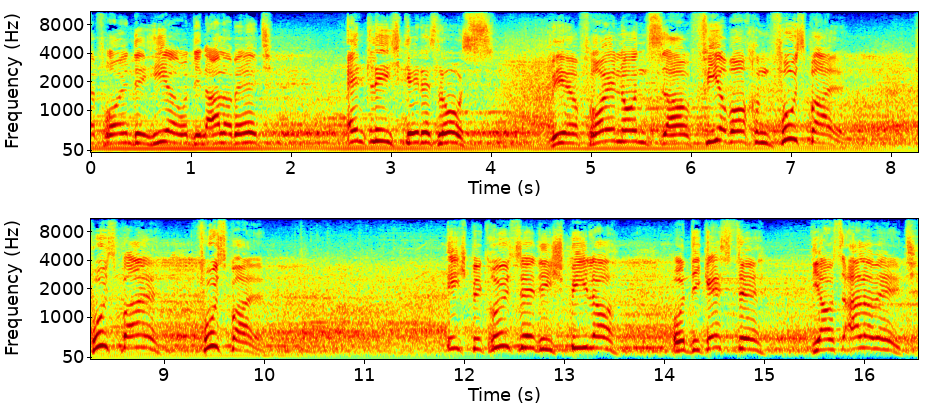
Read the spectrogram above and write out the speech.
Fußballfreunde hier und in aller Welt, endlich geht es los. Wir freuen uns auf vier Wochen Fußball. Fußball, Fußball. Ich begrüße die Spieler und die Gäste, die aus aller Welt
